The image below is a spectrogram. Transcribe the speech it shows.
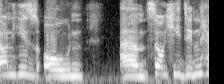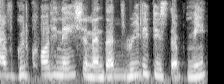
on his own. Um, so he didn't have good coordination, and that really disturbed me.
